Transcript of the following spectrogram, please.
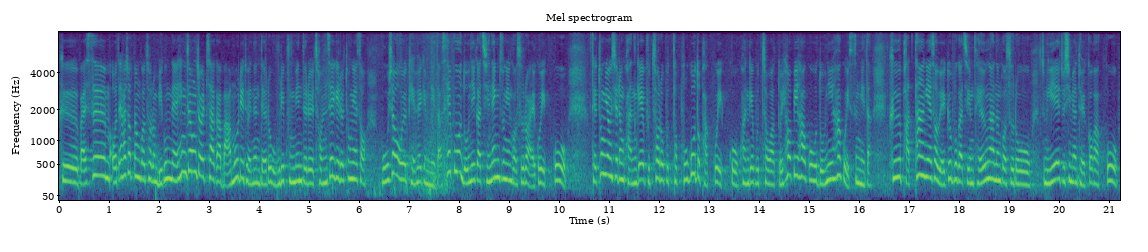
그 말씀 어제 하셨던 것처럼 미국 내 행정 절차가 마무리되는 대로 우리 국민들을 전 세기를 통해서 모셔올 계획입니다. 세부 논의가 진행 중인 것으로 알고 있고 대통령실은 관계 부처로부터 보고도 받고 있고 관계 부처와 또 협의하고 논의하고 있습니다. 그 바탕에서 외교부가 지금 대응하는 것으로 좀 이해해 주시면 될 것 같고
